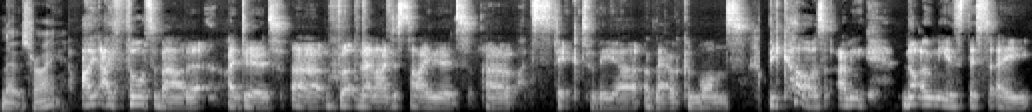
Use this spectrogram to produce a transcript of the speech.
notes, right? I, I thought about it. I did, uh, but then I decided uh, I'd stick to the uh, American ones because I mean, not only is this a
